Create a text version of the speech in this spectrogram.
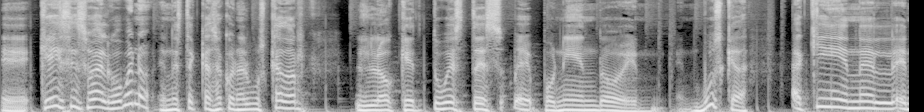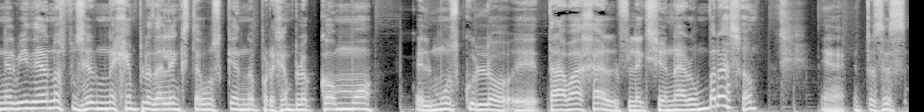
Eh, ¿Qué es eso algo? Bueno, en este caso con el buscador, lo que tú estés eh, poniendo en, en, búsqueda. Aquí en el, en el video nos pusieron un ejemplo de alguien que está buscando, por ejemplo, cómo el músculo trabaja al flexionar un brazo. Eh, entonces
